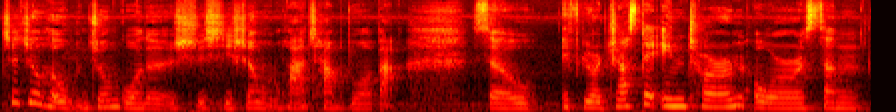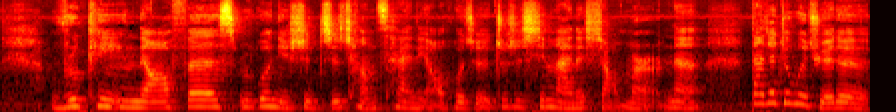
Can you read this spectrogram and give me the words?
这就和我们中国的实习生文化差不多吧。So if you're just an intern or some rookie in the office，如果你是职场菜鸟或者就是新来的小妹儿，那大家就会觉得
